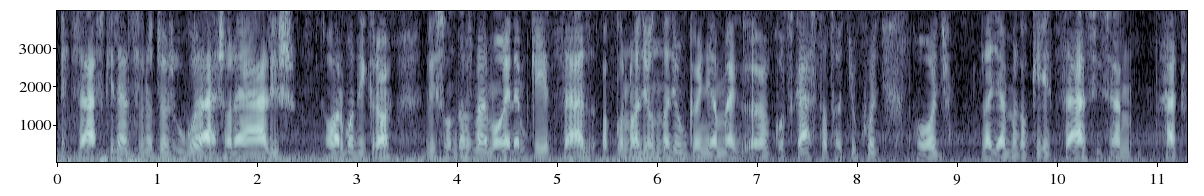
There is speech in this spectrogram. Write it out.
egy 195-ös guggolása reális, harmadikra, viszont az már majdnem 200, akkor nagyon-nagyon könnyen megkockáztathatjuk, hogy, hogy legyen meg a 200, hiszen hát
